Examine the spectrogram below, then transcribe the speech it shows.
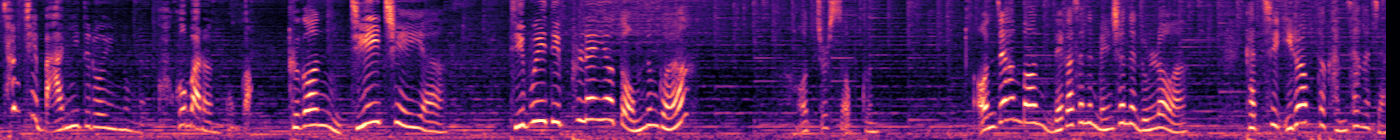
참치 많이 들어있는 뭐 그거 말하는 건가? 그건 DHA야. DVD 플레이어도 없는 거야? 어쩔 수 없군. 언제 한번 내가 사는 맨션에 놀러 와. 같이 1화부터 감상하자.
